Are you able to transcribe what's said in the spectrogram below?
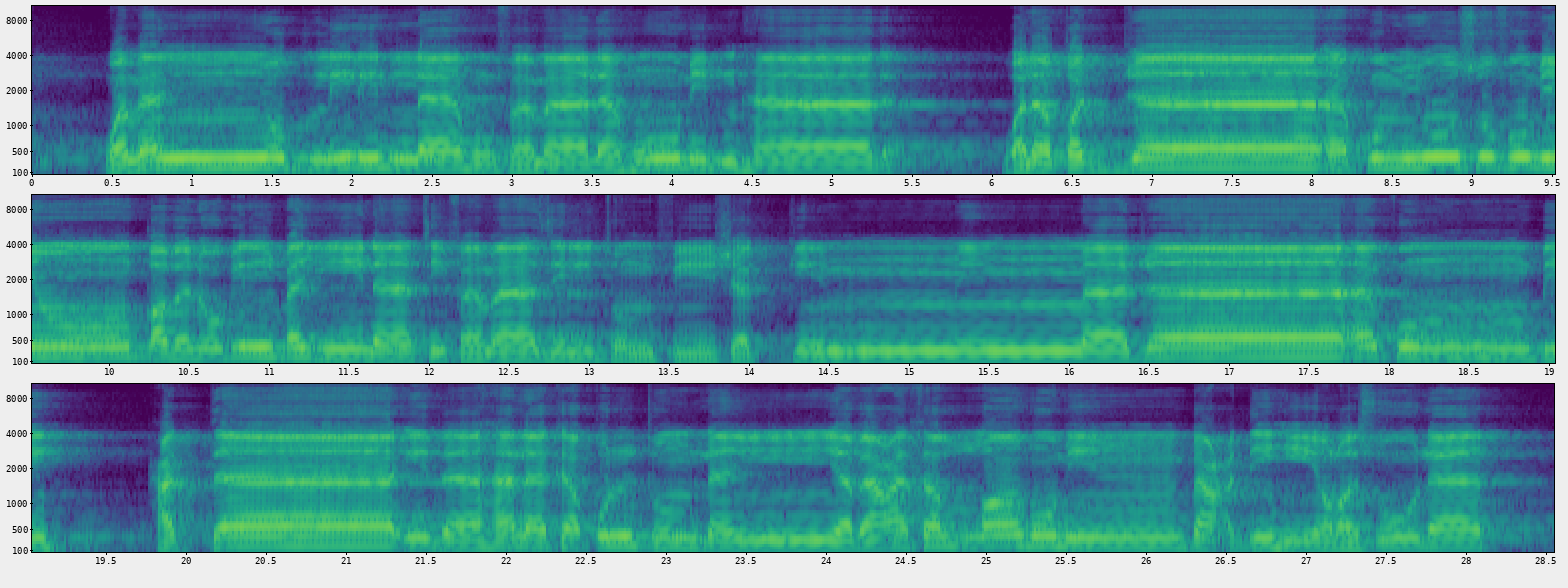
ومن يضلل الله فما له من هاد ولقد جاءكم يوسف من قبل بالبينات فما زلتم في شك مما جاءكم به حتى اذا هلك قلتم لن يبعث الله من بعده رسولا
